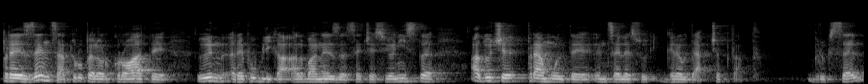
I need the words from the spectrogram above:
prezența trupelor croate în Republica Albaneză secesionistă aduce prea multe înțelesuri greu de acceptat. Bruxelles,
